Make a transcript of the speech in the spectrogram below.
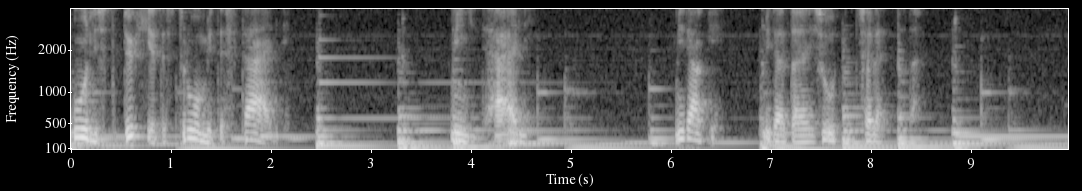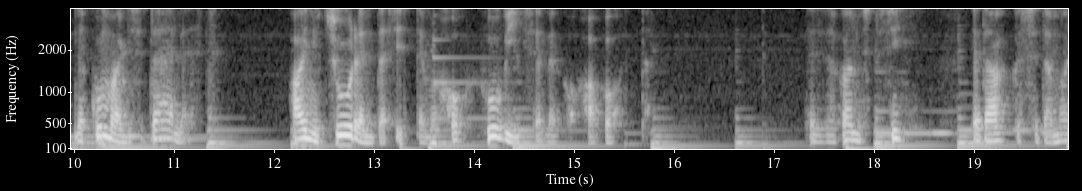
kuulis ta tühjadest ruumidest hääli. mingeid hääli, midagi, mida ta ei suutnud seletada. Need kummalised hääled ainult suurendasid tema ho- huvi selle koha kohta. ja teda kannustas ja ta hakkas seda ma-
